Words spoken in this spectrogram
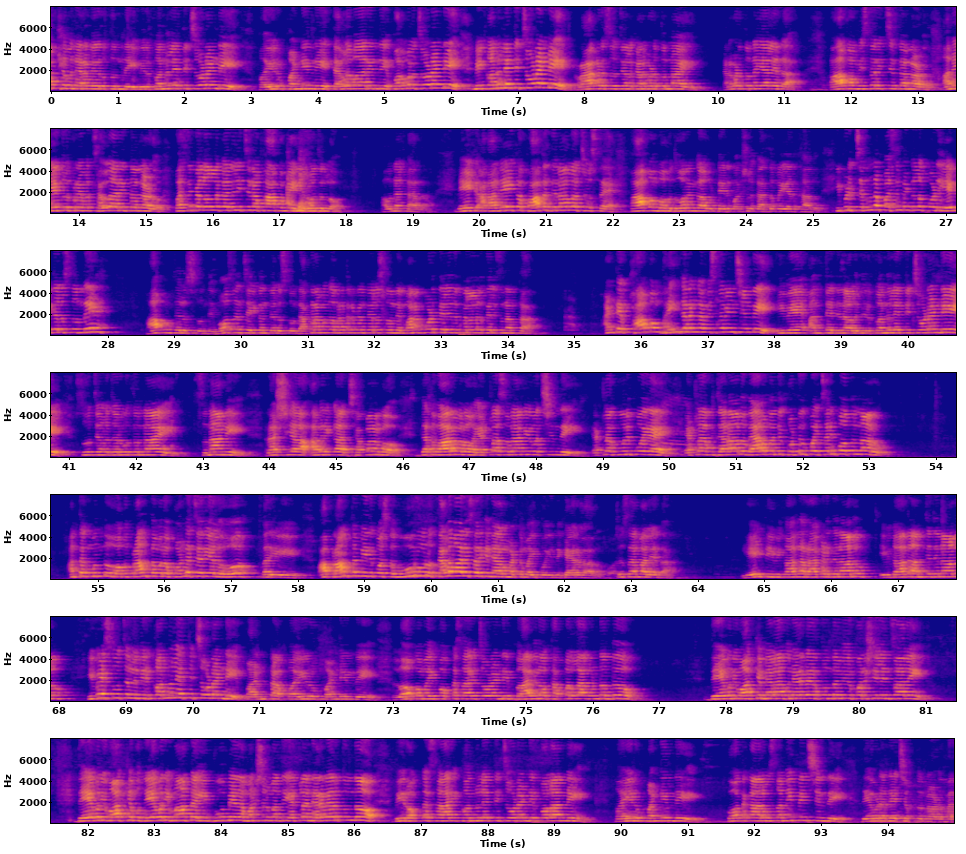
వాక్యం నెరవేరుతుంది. మీరు కన్నులెత్తి చూడండి. పైరు పండింది తెల్లవారింది పొలములు చూడండి. మీ కన్నులెత్తి చూడండి. రాకడ సూచనలు కనబడుతున్నాయి. కనబడుతున్నాయా లేదా? పాపం విస్తరించిద్దన్నాడు. అనేకుల ప్రేమ చల్లారిద్దన్నాడు. పసిపిల్లలను కదిలించిన పాపమే ఈ రోజుల్లో. అవునా కాదా? నేటి అనేక పాత దినాల్లో చూస్తే పాపం బహు దూరంగా ఉండేది. మనుషులకు అర్థమయ్యేది కాదు. ఇప్పుడు చిన్న పసిబిడ్డలకు కూడా ఏం తెలుస్తుంది? పాపం తెలుస్తుంది మోసం చేయటం తెలుస్తుంది అక్రమంగా బ్రతకటం తెలుస్తుంది మనకు కూడా తెలియదు పిల్లలకు తెలిసినంత. అంటే పాపం భయంకరంగా విస్తరించింది. ఇవే అంత్య దినాలు. మీరు కన్నులెత్తి చూడండి. సూచనలు జరుగుతున్నాయి. సునామీ. రష్యా అమెరికా జపాన్లో గత వారంలో ఎట్లా సునామీ వచ్చింది? ఎట్లా కూలిపోయాయి? ఎట్లా జనాలు వేల మంది కొట్టుకుపోయి చనిపోతున్నారు? అంతకుముందు ఒక ప్రాంతంలో కొండ చర్యలు మరి ఆ ప్రాంతం మీదకి వస్తే ఊరూరు తెల్లవారేసరికి నేలమట్టం అయిపోయింది కేరళలో. చూసామా లేదా? ఏంటి ఇవి కాదా రాకడ దినాలు? ఇవి కాదా అంత్య దినాలు? ఇవే సూచనలు మీరు కన్నులు ఎత్తి చూడండి. పంట పైరు పండింది. లోకం వైపు ఒక్కసారి చూడండి. బావిలో కప్పల్లాగా ఉండొద్దు. దేవుని వాక్యం ఎలాగ నెరవేరుతుందో మీరు పరిశీలించాలి. దేవుని వాక్యము దేవుని మాట ఈ భూమి మీద మనుషుల మధ్య ఎట్లా నెరవేరుతుందో మీరు ఒక్కసారి కన్నులెత్తి చూడండి పొలాన్ని. పైరు పండింది కోతకాలం సమీపించింది. దేవుడు అదే చెప్తున్నాడు.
